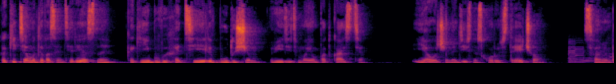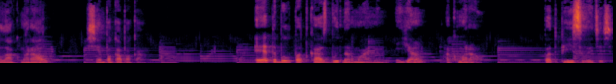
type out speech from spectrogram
Какие темы для вас интересны, какие бы вы хотели в будущем видеть в моем подкасте. Я очень надеюсь на скорую встречу. С вами была Акмарал. Всем пока-пока. Это был подкаст «Будь нормальным». я Акмарал. Подписывайтесь,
